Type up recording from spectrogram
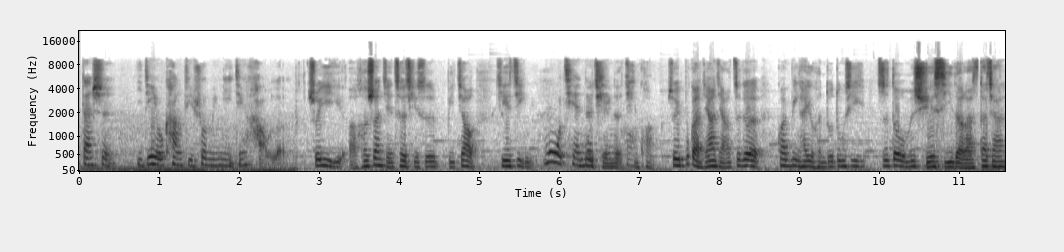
但是已经有抗体，说明你已经好了。所以呃，核酸检测其实比较接近目前目前的情况。所以不管怎样讲，这个冠病还有很多东西值得我们学习的了。大家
